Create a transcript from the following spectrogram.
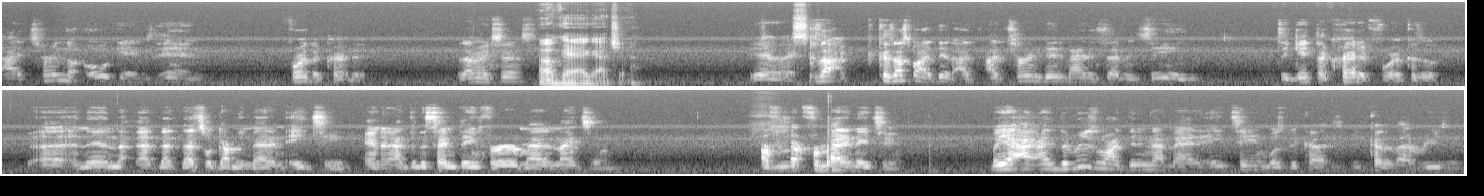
I turn the old games in for the credit. Does that make sense? Okay, I got you. Yeah, because I because that's what I did. I, I turned in Madden 17 to get the credit for it, because uh, and then that, that, that's what got me Madden 18, and I did the same thing for Madden 19, or for, Madden 18. But yeah, I, I, the reason why I didn't have Madden 18 was because because of that reason.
